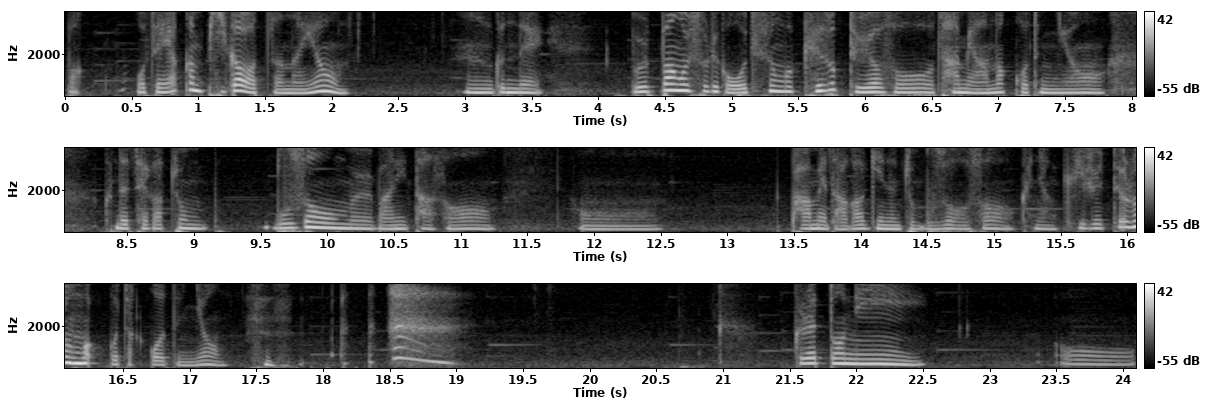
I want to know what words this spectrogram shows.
막 어제 약간 비가 왔잖아요. 음, 근데 물방울 소리가 어디선가 계속 들려서 잠이 안 왔거든요. 근데 제가 좀 무서움을 많이 타서 어, 밤에 나가기는 좀 무서워서 그냥 귀를 뚫어막고 잤거든요. 그랬더니 어,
